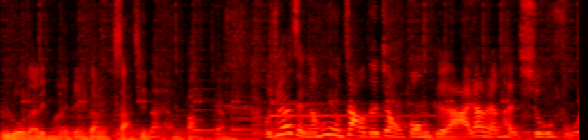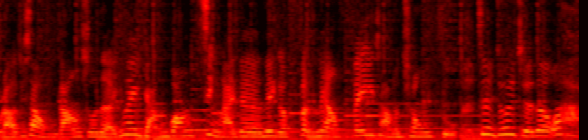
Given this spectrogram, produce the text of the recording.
日落在另外一边这样洒进来，很棒。这样，我觉得整个木造的这种风格啊，让人很舒服。然后就像我们刚刚说的，因为阳光进来的那个分量非常充足，所以你就会觉得哇，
